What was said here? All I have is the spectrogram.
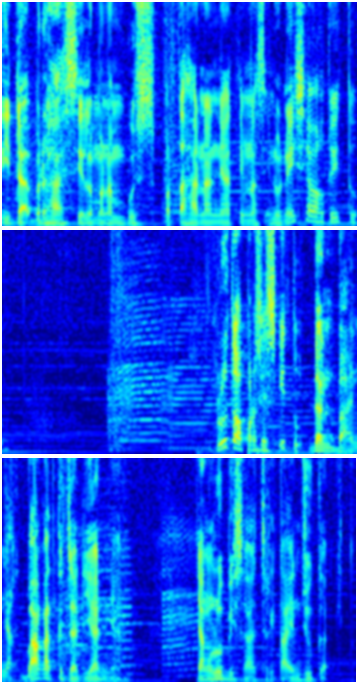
tidak berhasil menembus pertahanannya timnas Indonesia waktu itu. Lu tahu persis itu dan banyak banget kejadiannya yang lu bisa ceritain juga gitu.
